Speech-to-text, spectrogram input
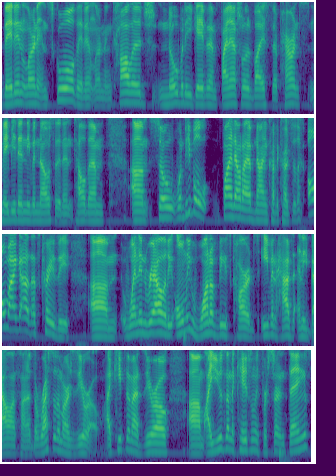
they didn't learn it in school they didn't learn in college nobody gave them financial advice their parents maybe didn't even know so they didn't tell them. Um, so when people find out I have nine credit cards they're like oh my god that's crazy. Um, when in reality only one of these cards even has any balance on it. The rest of them are zero. I keep them at zero. Um, I use them occasionally for certain things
